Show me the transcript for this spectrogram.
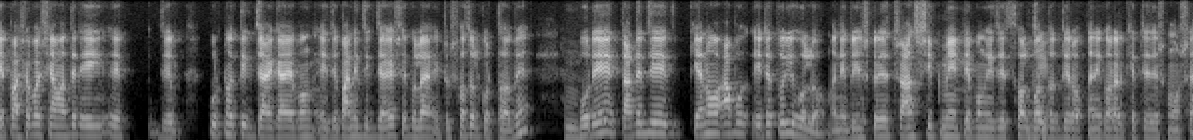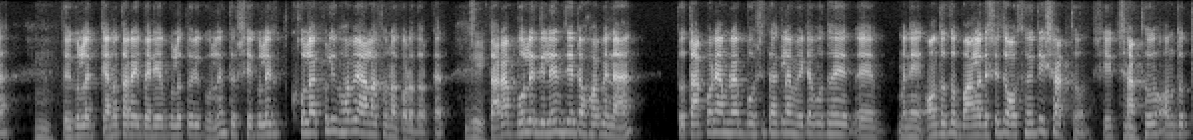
এর পাশাপাশি আমাদের এই যে কূটনৈতিক জায়গা এবং এই যে বাণিজ্যিক জায়গা সেগুলো একটু সচল করতে হবে। করে তাদের যে কেন এটা তৈরি হলো? মানে বিশেষ করে ট্রান্সশিপমেন্ট এবং এই যে স্থলবন্দর দিয়ে রপ্তানি করার ক্ষেত্রে যে সমস্যা তো এগুলো কেন তারা এই ব্যারিয়ারগুলো তৈরি করলেন? তো সেগুলো খোলাখুলি ভাবে আলোচনা করা দরকার। তারা বলে দিলেন যে এটা হবে না তো তারপরে আমরা বসে থাকলাম এটা বোধহয় মানে অন্তত বাংলাদেশের যে অর্থনৈতিক স্বার্থ সেই স্বার্থ অন্তত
